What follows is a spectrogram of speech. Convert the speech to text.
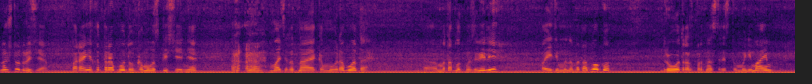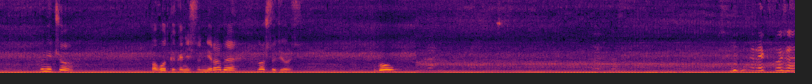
Ну что, друзья, пора ехать на работу. Кому воскресенье, мать родная, кому работа. А, Мотоблок мы завели, поедем мы на мотоблоку. Другого транспортного средства мы не маем. Ну ничего, погодка, конечно, не рада, но что делать? Go! Рекс тоже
